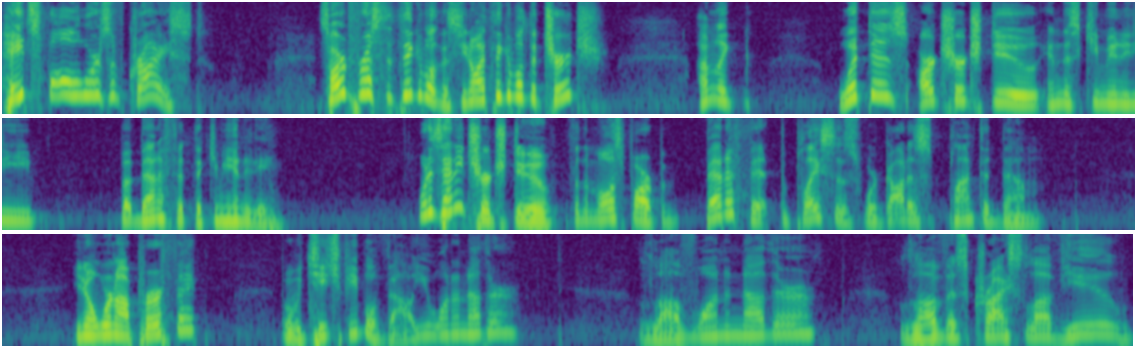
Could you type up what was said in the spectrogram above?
hates followers of Christ. It's hard for us to think about this. You know, I think about the church. I'm like, what does our church do in this community but benefit the community? What does any church do for the most part but benefit the places where God has planted them? You know, we're not perfect, but we teach people value one another, love one another, love as Christ loved you,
